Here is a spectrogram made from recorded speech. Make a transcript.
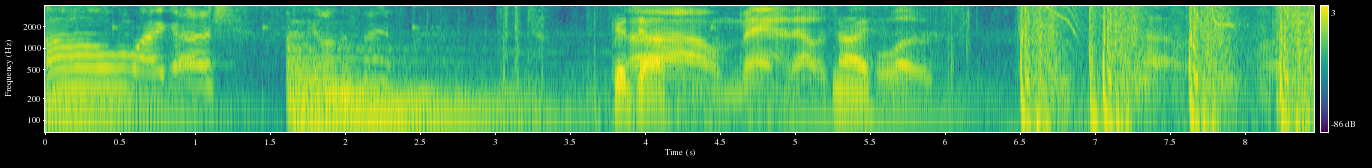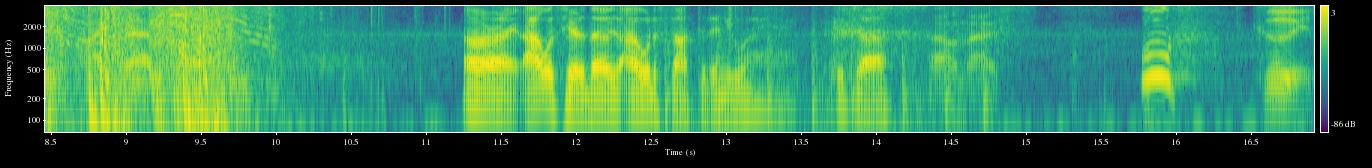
Oh my gosh. Stay on the safe. Good job. Oh man, that was Nice. close. That was close. Like that All right, I was here though. I would have stopped it anyway. Good job. Oh nice. Woo. Good.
